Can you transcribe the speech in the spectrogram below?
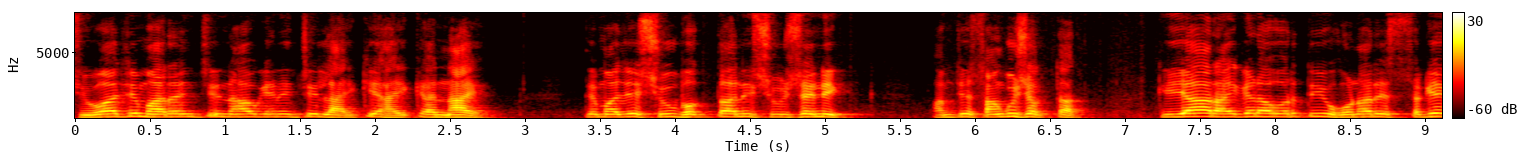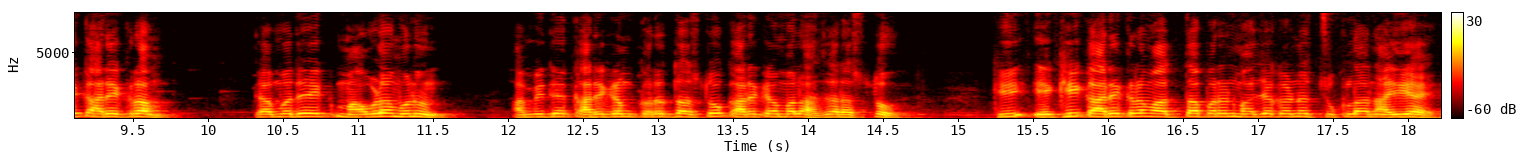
शिवाजी महाराजांची नाव घेण्याची लायकी आहे का? नाही. ते माझे शिवभक्त आणि शिवसैनिक आमचे सांगू शकतात. की या रायगडावरती होणारे सगळे कार्यक्रम त्यामध्ये एक मावळा म्हणून आम्ही ते कार्यक्रम करत असतो. कार्यक्रमाला हजर असतो. की एकही कार्यक्रम आत्तापर्यंत माझ्याकडनं चुकला नाही आहे.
